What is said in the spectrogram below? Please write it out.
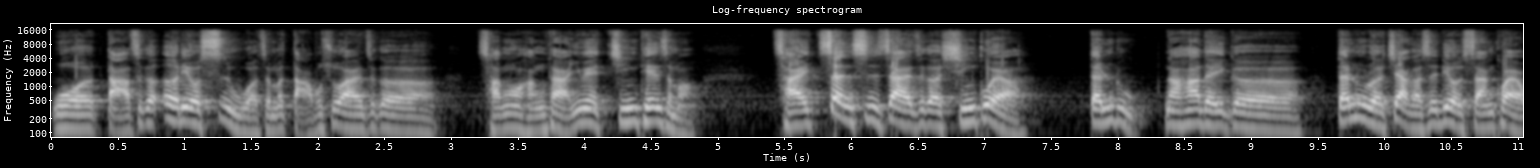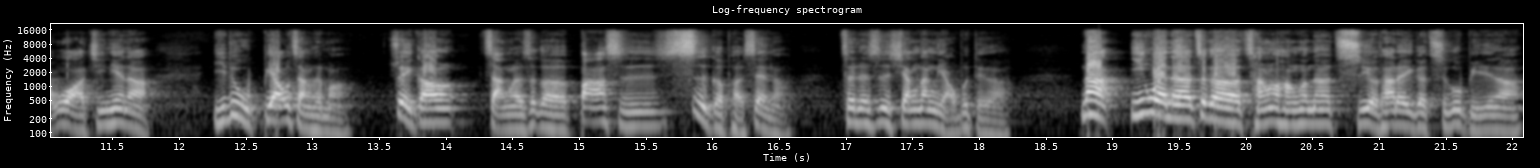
我打这个二六四五啊，怎么打不出来这个长隆航泰？因为今天什么才正式在这个新贵啊登陆，那它的一个登陆的价格是六十三块，哇，今天呢一路飙涨什么，最高涨了这个八十四个 percent 啊，真的是相当了不得啊。那因为呢，这个长隆航空呢持有它的一个持股比例呢，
